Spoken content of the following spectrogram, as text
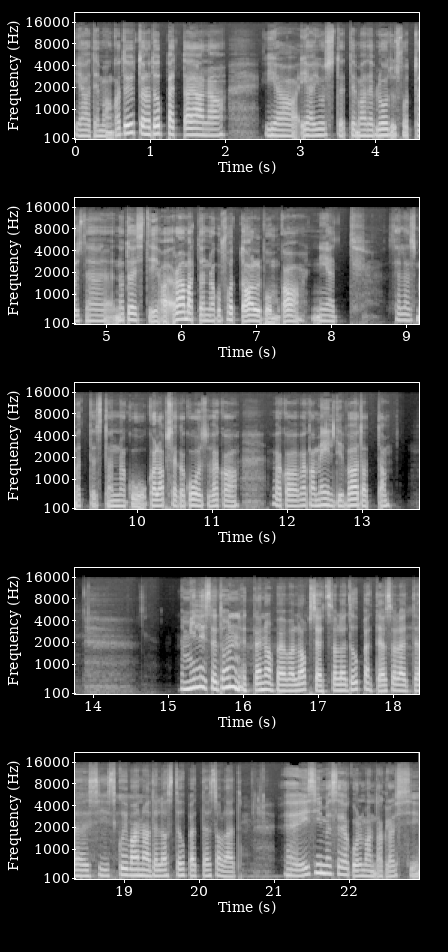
ja tema on ka töötanud õpetajana ja, ja just, et tema teeb loodusfotosid, no tõesti, raamat on nagu fotoalbum ka, nii et selles mõttes ta on nagu ka lapsega koos väga, väga, väga meeldiv vaadata. no millised on need tänapäeva lapsed, sa oled õpetaja, sa oled eh, siis, kui vana te laste õpetaja sa oled? Eh, esimese ja kolmanda klassi.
